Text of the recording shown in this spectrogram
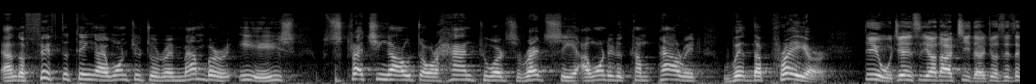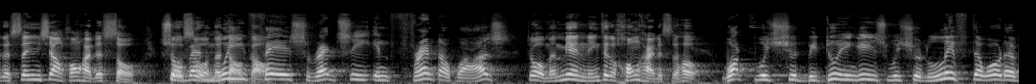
And the fifth thing I want you to remember is stretching out our hand towards Red Sea. I wanted to compare it with the prayer. ” 第五件事要大家记得，就是这个伸向红海的手，就是我们的祷 we 告。face Red Sea in front of us, 就我们面临这个红海的时候，what we should be doing is we should lift the word of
